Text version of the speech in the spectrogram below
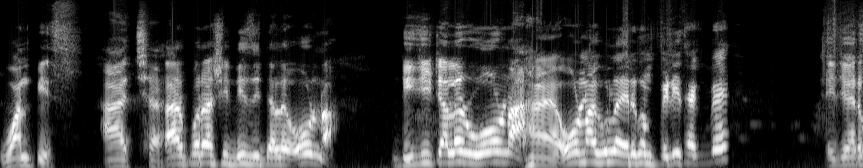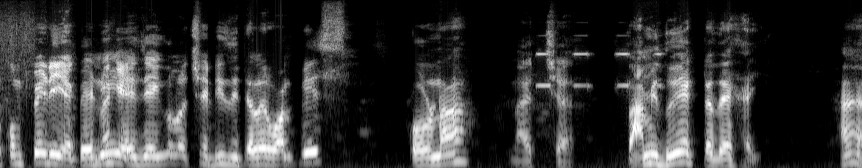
ওয়ান পিস আচ্ছা। তারপর আসি ডিজিটালের ওড়না। ডিজিটালের ওড়না। হ্যাঁ ওড়নাগুলো এরকম পেডি থাকবে। এই যে এরকম পেডি পেডি? এই যে এগুলো হচ্ছে ডিজিটালের ওয়ান পিস ওড়না। আচ্ছা। তো আমি দুই একটা দেখাই। হ্যাঁ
